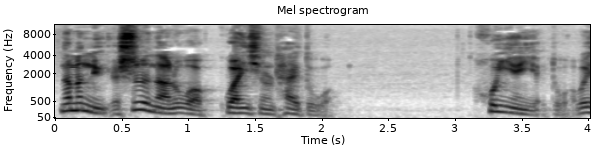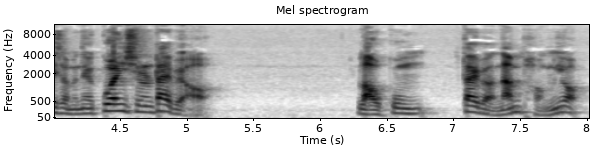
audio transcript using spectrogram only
那么女士呢，如果官星太多。婚姻也多，为什么呢？官星代表老公，代表男朋友，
